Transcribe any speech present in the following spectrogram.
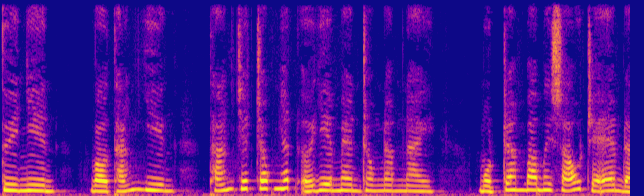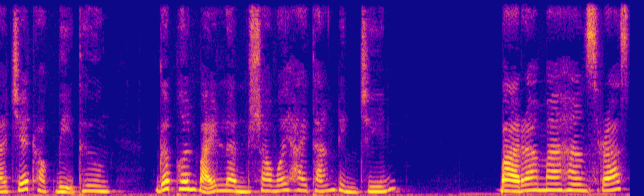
Tuy nhiên, vào tháng Giêng, tháng chết chóc nhất ở Yemen trong năm nay, 136 trẻ em đã chết hoặc bị thương, gấp hơn 7 lần so với hai tháng đình chiến. Bà Rama Hansras,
